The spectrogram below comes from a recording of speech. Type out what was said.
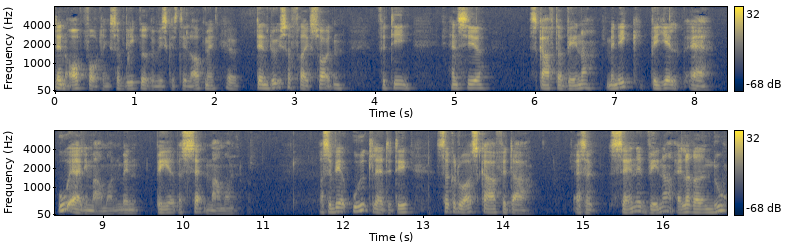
den mm. opfordring, som vi ikke ved, hvad vi skal stille op med, ja. den løser Frederik Søjden, fordi han siger, skaf dig venner, men ikke ved hjælp af uærlig mammon, men ved hjælp af sand mammon. Og så ved at udglatte det, så kan du også skaffe dig altså sande venner allerede nu.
